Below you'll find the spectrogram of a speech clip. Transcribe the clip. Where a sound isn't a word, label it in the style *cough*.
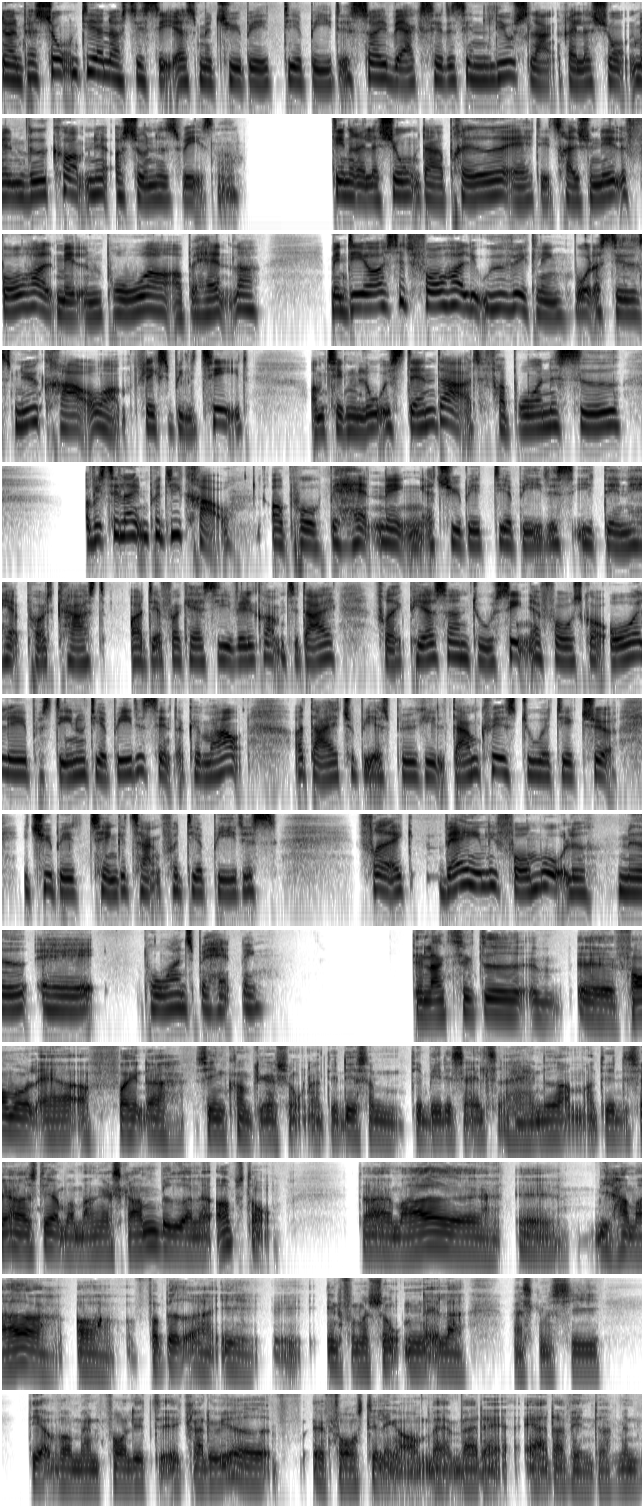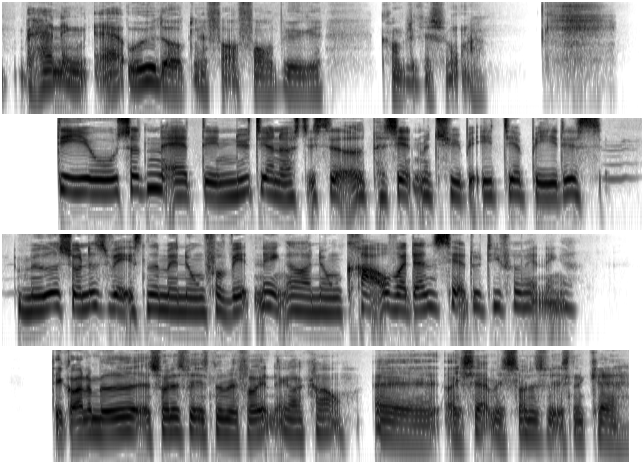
Når en person diagnostiseres med type 1 diabetes, så iværksættes en livslang relation mellem vedkommende og sundhedsvæsenet. Det er en relation, der er præget af det traditionelle forhold mellem brugere og behandlere, men det er også et forhold i udvikling, hvor der stilles nye krav om fleksibilitet, om teknologisk standard fra brugernes side, og vi stiller ind på de krav og på behandlingen af type 1 diabetes i denne her podcast. Og derfor kan jeg sige velkommen til dig, Frederik Persson. Du er seniorforsker og overlæge på Steno Diabetes Center København. Og dig, Tobias Bøgild Damqvist. Du er direktør i type 1 Tænketank for Diabetes. Frederik, hvad er egentlig formålet med øh, brugerens behandling? Den langsigtede øh, øh, formål er at forhindre senkomplikationer. Det er det, som diabetes altid har handlet om, og det er desværre også der, hvor mange af skræmmebillederne opstår. Der er meget, øh, øh vi har meget at, at forbedre i, i informationen, eller hvad skal man sige, der hvor man får lidt øh, gradueret graduerede forestillinger om, hvad, hvad der er, der venter. Men behandlingen er udelukkende for at forebygge komplikationer. Det er jo sådan, at en nydiagnostiseret patient med type 1 diabetes møder sundhedsvæsenet med nogle forventninger og nogle krav. Hvordan ser du de forventninger? Det er godt at møde sundhedsvæsenet med forventninger og krav, øh, og især hvis sundhedsvæsenet kan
